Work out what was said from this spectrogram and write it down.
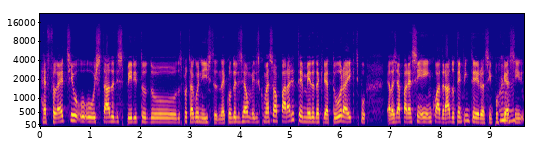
reflete o, o estado de espírito do, dos protagonistas, né? Quando eles eles começam a parar de ter medo da criatura, aí que tipo, ela já aparece enquadrada o tempo inteiro, assim, porque uhum. assim,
